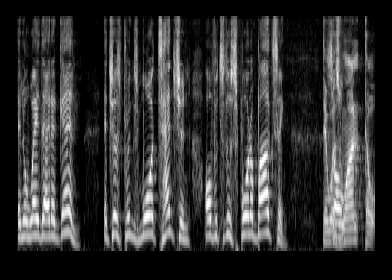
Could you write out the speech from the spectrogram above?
in a way that, again, it just brings more attention over to the sport of boxing. There was So- one the,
